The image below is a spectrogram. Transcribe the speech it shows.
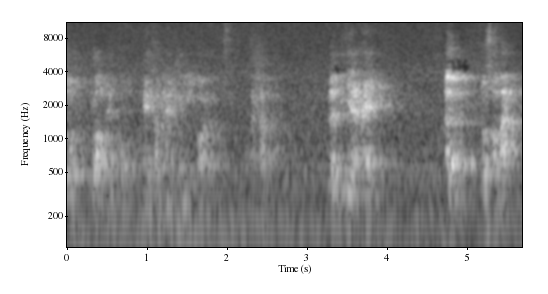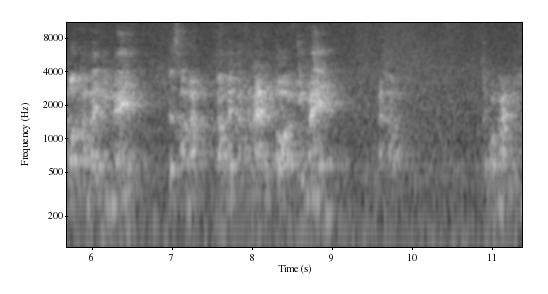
ลดกรอบให้ผมให้ทำงานแค่นี้ก่อนนะครับ เพื่อที่จะให้เออทดสอบว่าเราทำได้จริงไหมจะสามารถนำไปพัฒนาได้ต่อจริงไหมนะครับจะประมาณนี้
